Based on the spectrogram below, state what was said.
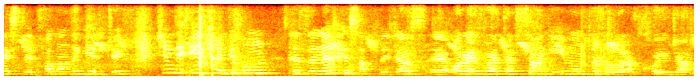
testleri falan da gelecek. Şimdi ilk önce bunun hızını hesaplayacağız. E, oraya zaten saniyeyi montaj olarak koyacağım.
